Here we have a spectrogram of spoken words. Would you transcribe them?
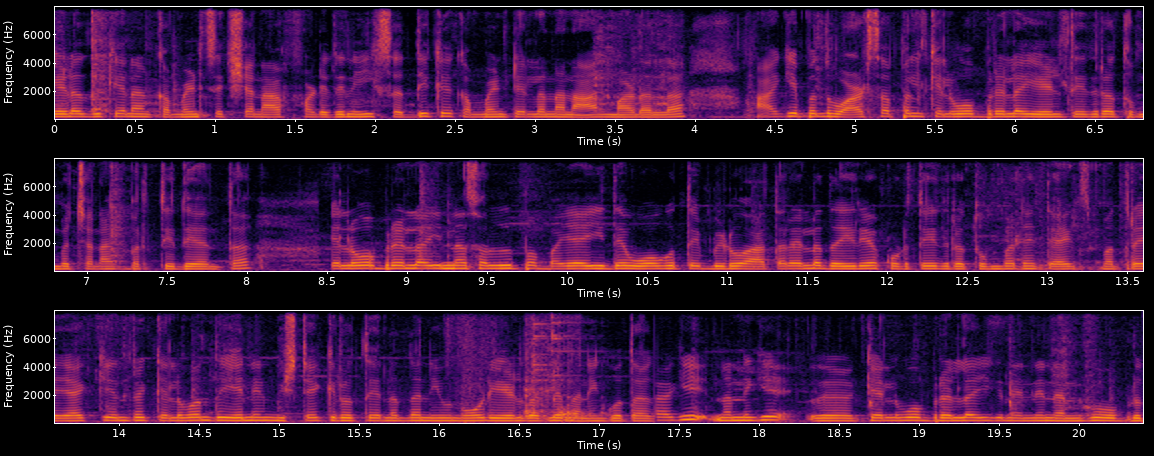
ಹೇಳೋದಕ್ಕೆ ನಾನು ಕಮೆಂಟ್ ಸೆಕ್ಷನ್ ಆಫ್ ಮಾಡಿದ್ದೀನಿ. ಈಗ ಸದ್ಯಕ್ಕೆ ಕಮೆಂಟ್ ಎಲ್ಲ ನಾನು ಆನ್ ಮಾಡಲ್ಲ. ಹಾಗೆ ಬಂದು ವಾಟ್ಸಪ್ಪಲ್ಲಿ ಕೆಲವೊಬ್ಬರೆಲ್ಲ ಹೇಳ್ತಿದ್ದೀರಾ ತುಂಬ ಚೆನ್ನಾಗಿ ಬರ್ತಿದೆ ಅಂತ. ಕೆಲವೊಬ್ಬರೆಲ್ಲ ಇನ್ನು ಸ್ವಲ್ಪ ಭಯ ಇದೆ, ಹೋಗುತ್ತೆ ಬಿಡು, ಆ ಥರ ಎಲ್ಲ ಧೈರ್ಯ ಕೊಡ್ತಾಯಿದ್ದೀರ ತುಂಬಾ ಥ್ಯಾಂಕ್ಸ್ ಮಾತ್ರ. ಯಾಕೆ ಅಂದರೆ ಕೆಲವೊಂದು ಏನೇನು ಮಿಸ್ಟೇಕ್ ಇರುತ್ತೆ ಅನ್ನೋದನ್ನ ನೀವು ನೋಡಿ ಹೇಳಿದಾಗಲೇ ನನಗೆ ಗೊತ್ತಾಗಿ ನನಗೆ ಕೆಲವೊಬ್ಬರೆಲ್ಲ ಈಗ ನೆನ್ನೆ ನನಗೂ ಒಬ್ರು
